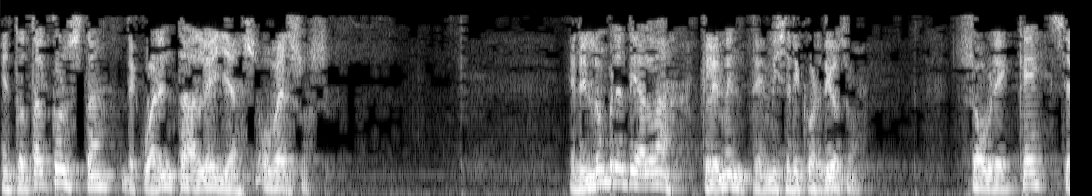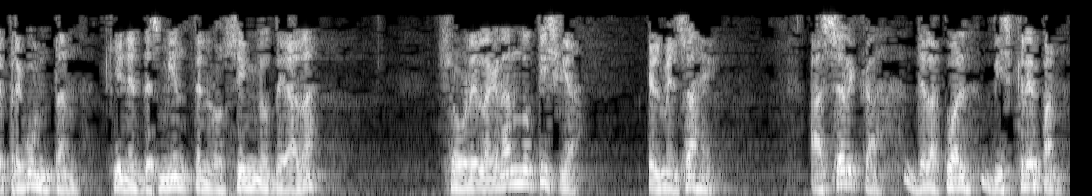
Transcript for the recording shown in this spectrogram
En total consta de 40 aleyas o versos. En el nombre de Alá, clemente, misericordioso, ¿sobre qué se preguntan quienes desmienten los signos de Alá? Sobre la gran noticia, el mensaje, acerca de la cual discrepan,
